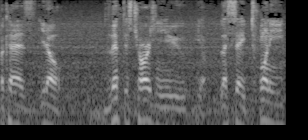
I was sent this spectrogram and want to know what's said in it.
because, you know, Lyft is charging you, you know, let's say 20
